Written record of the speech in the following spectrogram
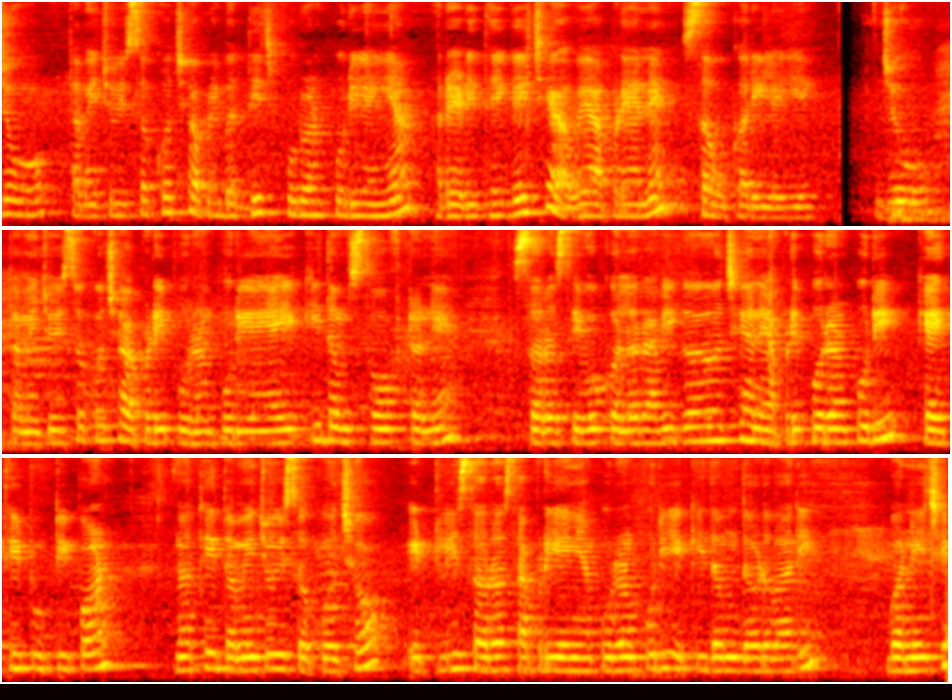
જુઓ, તમે જોઈ શકો છો, આપણી બધી જ પૂરણપૂરી અહીંયા રેડી થઈ ગઈ છે. હવે આપણે એને સર્વ કરી લઈએ. જુઓ, તમે જોઈ શકો છો, આપણી પૂરણપૂરી અહીંયા એકદમ સોફ્ટ અને સરસ એવો કલર આવી ગયો છે અને આપણી પૂરણપૂરી ક્યાંયથી તૂટી પણ નથી. તમે જોઈ શકો છો, એટલી સરસ આપણી અહીંયા પૂરણપૂરી એકદમ દળવાળી બની છે.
